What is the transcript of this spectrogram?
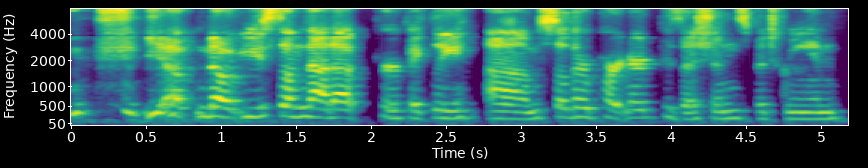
yep, no, you summed that up perfectly. Um, so they're partnered positions between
